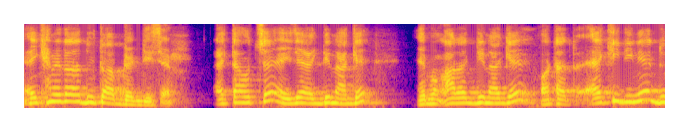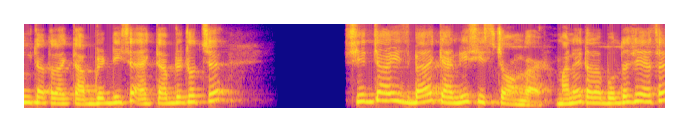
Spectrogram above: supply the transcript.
এইখানে তারা দুটো আপডেট দিয়েছে। একটা হচ্ছে এই যে একদিন আগে এবং আর একদিন আগে, অর্থাৎ একই দিনে দুইটা তারা একটা আপডেট দিয়েছে। একটা আপডেট হচ্ছে Sidra is back and is stronger মানে তারা বলতে চেয়েছে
